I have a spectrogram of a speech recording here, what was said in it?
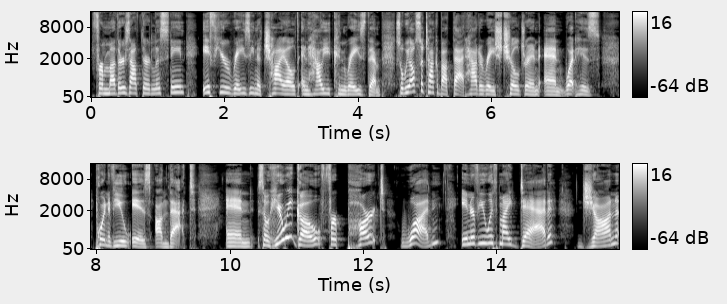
for mothers out there listening, if you're raising a child and how you can raise them. So we also talk about that, how to raise children and what his point of view is on that. And so here we go for part one interview with my dad, John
